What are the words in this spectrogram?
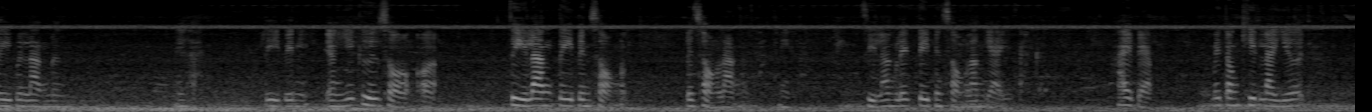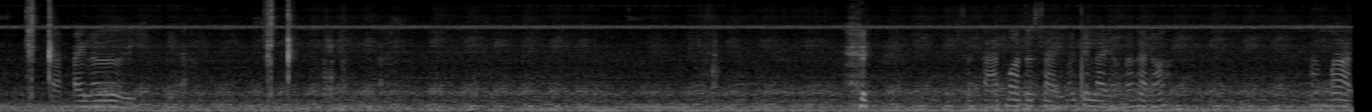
ตีเป็นลังหนึ่งนี่ค่ะ ตีเป็นอย่างนี้คือสองเออสี่ลังตีเป็นสองเป็นสองลังนี่ค่ะสี่ลังเล็กตีเป็นสองลังใหญ่จ้ะให้แบบไม่ต้องคิดอะไรเยอะ ไปเลยนี่ค่ะสตาร์ทมอเตอร์ไซค์ไม่เป็นไรหรอกนะคะเนาะทางบ้าน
